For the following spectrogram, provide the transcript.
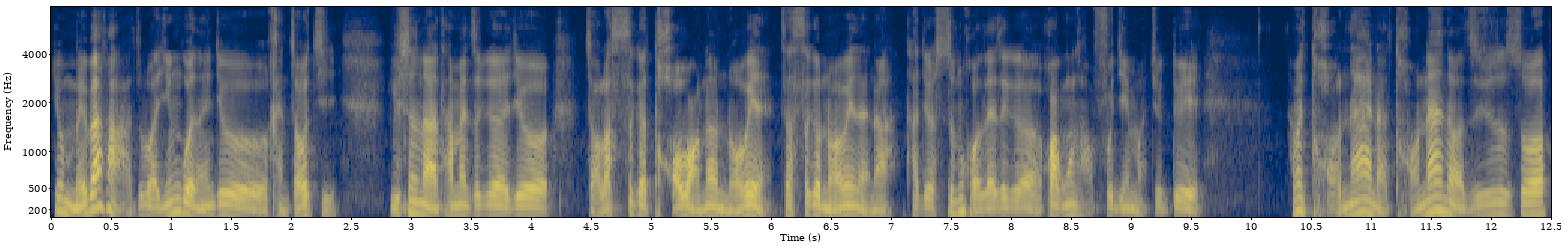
就没办法，是吧？英国人就很着急，于是呢，他们这个就找了四个逃亡的挪威人，这四个挪威人呢，他就生活在这个化工厂附近嘛，就对他们逃难的，逃难的，这就是说。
